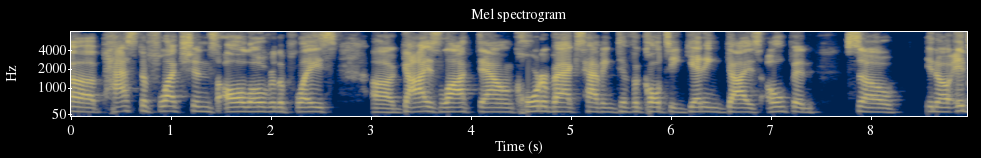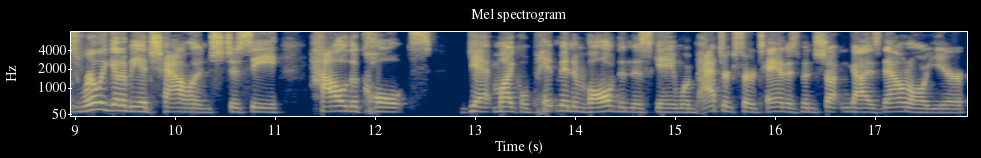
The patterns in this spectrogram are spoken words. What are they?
uh, pass deflections all over the place. Uh, guys locked down. Quarterbacks having difficulty getting guys open. So you know it's really going to be a challenge to see how the Colts get Michael Pittman involved in this game when Patrick Surtain has been shutting guys down all year.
